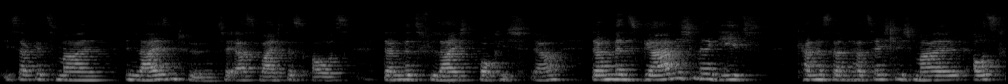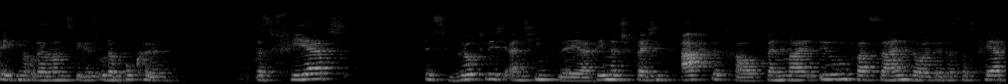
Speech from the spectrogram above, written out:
ich sag jetzt mal, in leisen Tönen. Zuerst weicht es aus dann wird es vielleicht bockig. Ja? Dann, wenn es gar nicht mehr geht, kann es dann tatsächlich mal austreten oder sonstiges oder buckeln. Das Pferd ist wirklich ein Teamplayer. Dementsprechend achte drauf, wenn mal irgendwas sein sollte, dass das Pferd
